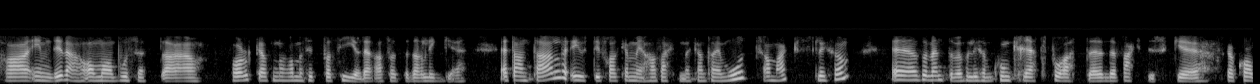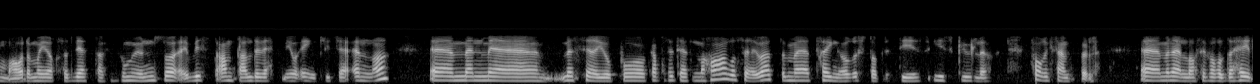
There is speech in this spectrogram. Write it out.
fra IMDi da, om å bosette folk. Altså Nå har vi sett på sida deres at det der ligger et antall ut ifra hva vi har sagt vi kan ta imot av maks. liksom. Eh, så venter vi på, liksom, konkret på at det faktisk eh, skal komme og det må gjøres et vedtak i kommunen. Så visst antall det vet vi jo egentlig ikke ennå. Eh, men vi, vi, ser jo på kapasiteten vi har, og ser jo at vi trenger å ruste opp litt i, i skole f.eks. Men ellers i forhold til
